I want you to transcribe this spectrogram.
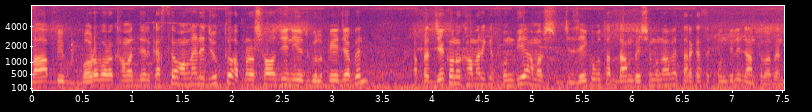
বা বড় বড় খামারদের কাছ থেকে অনলাইনে যুক্ত, আপনারা সহজেই নিউজগুলো পেয়ে যাবেন। আপনার যে কোনো খামারিকে ফোন দিয়ে আমার যে- কবুতার দাম বেশি মনে হবে, তার কাছে ফোন দিলে জানতে পারবেন।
